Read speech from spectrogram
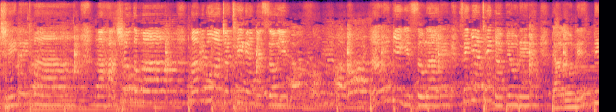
တစ်ကြိမ်လေးရောဆိုပါဒီကျေဆိုမရအချိန်တိုင်းမှာငါဟာရှောက်သမားငါမျိုးဘဝအတွက်ထိခိုက်နေဆိုရင်ငါလည်းမြည်ရဆိုလာတယ်စိတ်မြတ်ချင်းငါပြောနေတယ်ဒါကိုနေတီး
